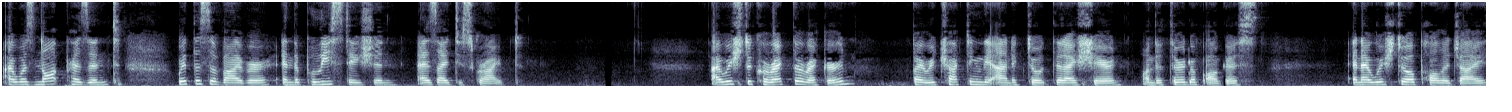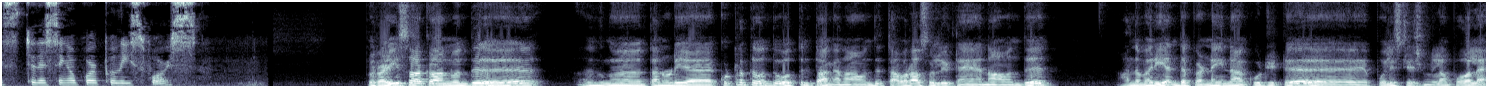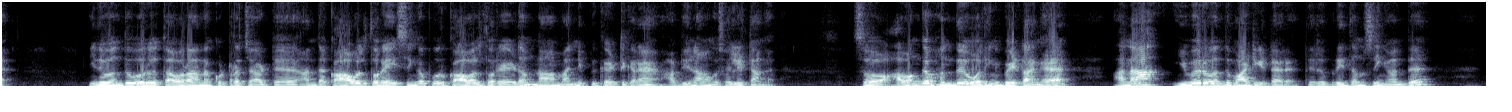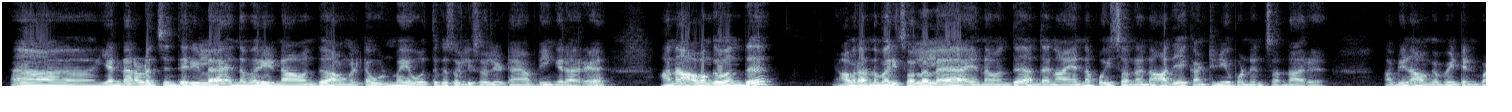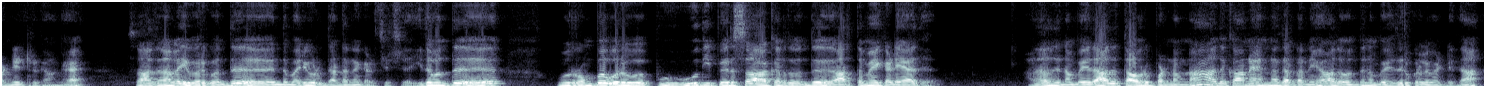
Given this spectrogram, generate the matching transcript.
I was not present with the survivor in the police station as I described. I wish to correct the record by retracting the anecdote that I shared on the 3rd of August and I wish to apologize to the Singapore Police Force. இப்போ ரைசா கான் வந்து தன்னுடைய குற்றத்தை வந்து ஒத்துன்ட்டாங்க. நான் வந்து தவறாக சொல்லிட்டேன். நான் வந்து அந்த மாதிரி எந்த பெண்ணையும் நான் கூட்டிகிட்டு போலீஸ் ஸ்டேஷன்கெலாம் போகல. இது வந்து ஒரு தவறான குற்றச்சாட்டு. அந்த காவல்துறை சிங்கப்பூர் காவல்துறையிடம் நான் மன்னிப்பு கேட்டுக்கிறேன் அப்படின்னு அவங்க சொல்லிட்டாங்க. ஸோ அவங்க வந்து ஒதுங்கி போயிட்டாங்க. ஆனால் இவர் வந்து மாட்டிக்கிட்டார். திரு. பிரீத்தம் சிங் வந்து என்ன நடச்சுன்னு தெரியல. இந்த மாதிரி நான் வந்து அவங்கள்ட்ட உண்மையை ஒத்துக்க சொல்லி சொல்லிட்டேன் அப்படிங்கிறாரு. ஆனால் அவங்க வந்து அவர் அந்த மாதிரி சொல்லலை. என்னை வந்து அந்த நான் என்ன பொய் சொன்னேனோ அதையே கண்டினியூ பண்ணுன்னு சொன்னார் அப்படின்னு அவங்க மெயின்டைன் பண்ணிகிட்ருக்காங்க ஸோ அதனால் இவருக்கு வந்து இந்த மாதிரி ஒரு தண்டனை கிடச்சிச்சு இதை வந்து ஒரு ரொம்ப ஒரு ஊதி பெருசாக ஆக்கிறது வந்து அர்த்தமே கிடையாது. அதாவது நம்ம ஏதாவது தவறு பண்ணோம்னா அதுக்கான என்ன தண்டனையோ அதை வந்து நம்ம எதிர்கொள்ள வேண்டியதுதான்.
